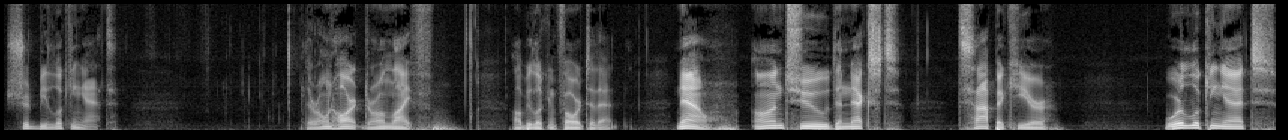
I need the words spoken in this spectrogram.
should be looking at their own heart, their own life. I'll be looking forward to that. Now, on to the next topic here. We're looking at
